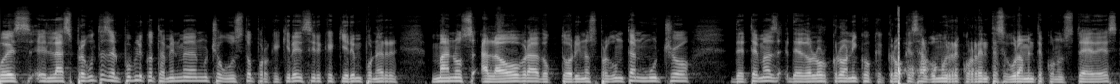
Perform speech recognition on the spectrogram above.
pues eh, las preguntas del público también me dan mucho gusto porque quiere decir que quieren poner manos a la obra, doctor, y nos preguntan mucho de temas de dolor crónico, que creo que es algo muy recurrente seguramente con ustedes,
